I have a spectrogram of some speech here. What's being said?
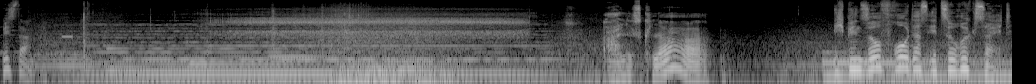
bis dann. Alles klar. Ich bin so froh, dass ihr zurück seid.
